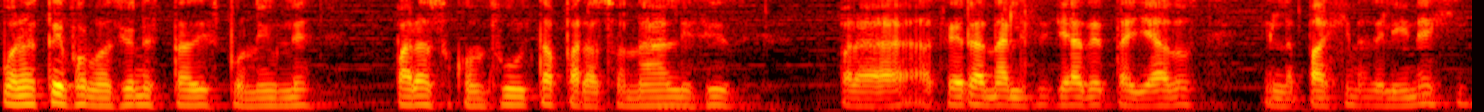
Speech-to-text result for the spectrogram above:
Bueno, esta información está disponible para su consulta, para su análisis, para hacer análisis ya detallados en la página del INEGI,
